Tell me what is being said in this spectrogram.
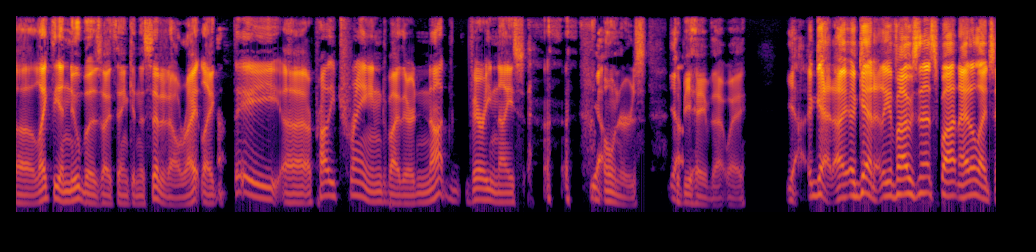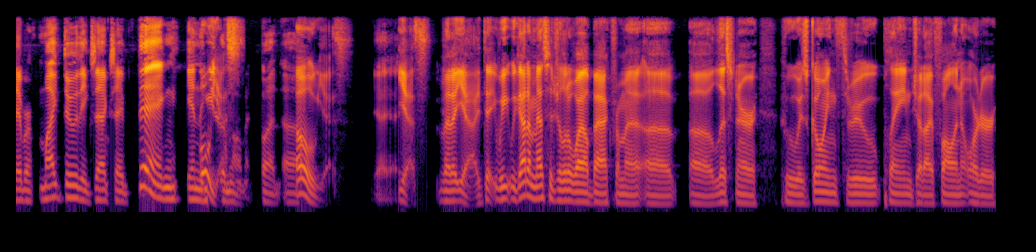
uh, like the Anoobas, I think, in the Citadel, right? Like they uh, are probably trained by their not very nice yeah. owners yeah. to behave that way. Yeah, again, I get it. If I was in that spot and I had a lightsaber, might do the exact same thing in the oh, yes. moment. But uh, oh yes, yeah, yeah, yes, but uh, yeah, we we got a message a little while back from a, a, a listener who was going through playing Jedi Fallen Order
